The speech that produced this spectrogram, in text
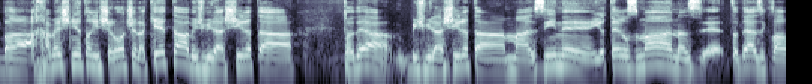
בחמש שניות הראשונות של הקטע, בשביל להשאיר את ה... אתה יודע, בשביל להשאיר את המאזין יותר זמן, אז אתה יודע, זה כבר...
